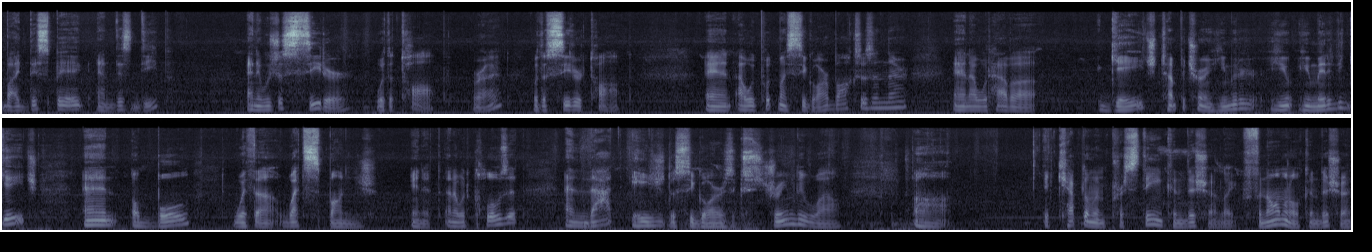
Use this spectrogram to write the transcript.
by this big and this deep. And it was just cedar with a top right? With a cedar top. And I would put my cigar boxes in there and I would have a gauge temperature and humidity humidity gauge and a bowl with a wet sponge in it. And I would close it and that aged the cigars extremely well. Uh, it kept them in pristine condition like phenomenal condition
